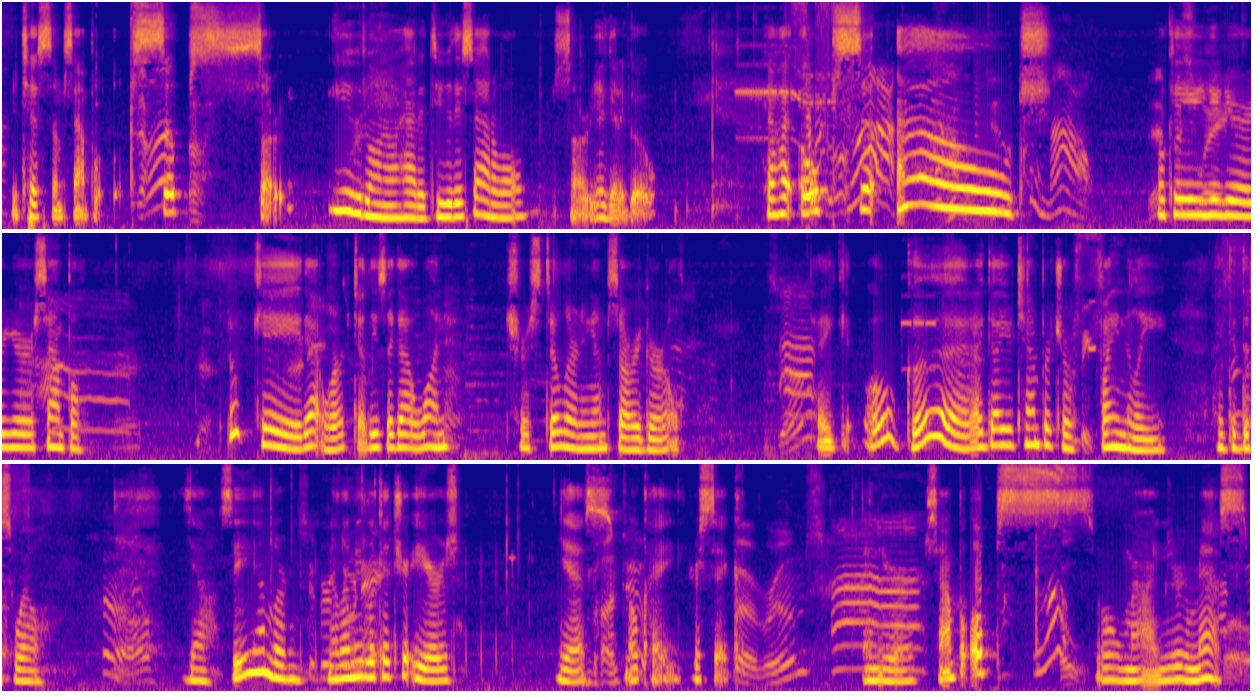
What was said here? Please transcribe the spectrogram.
your test some sample. Oops. Oops. Sorry. You don't know how to do this at all. Sorry. I gotta go. Yeah. Oops. Ouch. Okay, your your your sample. Okay, that worked. At least I got one. Sure, still learning. I'm sorry, girl. Take oh, good. I got your temperature finally. I did this well. Yeah, see, I'm learning. Now let me look at your ears. Yes, okay, you're sick. And your sample. Oops. Oh, oh my, you're a mess.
